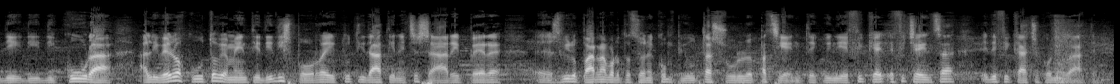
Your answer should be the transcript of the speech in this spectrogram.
di, di, di, cura a livello acuto, ovviamente di disporre di tutti i dati necessari per eh, sviluppare una valutazione compiuta sul paziente, quindi efficacia ed efficacia coniugate.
